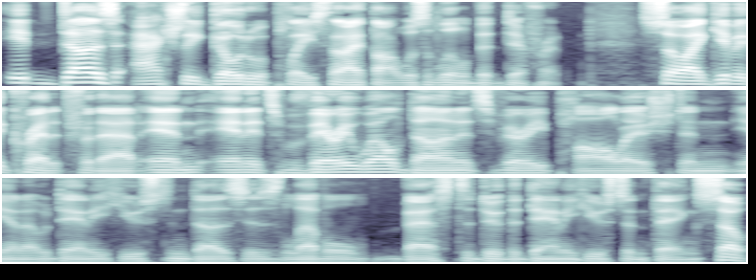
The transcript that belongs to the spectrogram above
It does actually go to a place that I thought was a little bit different. So I give it credit for that, and and it's very well done. It's very polished, and you know Danny Huston does his level best to do the Danny Huston thing. So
